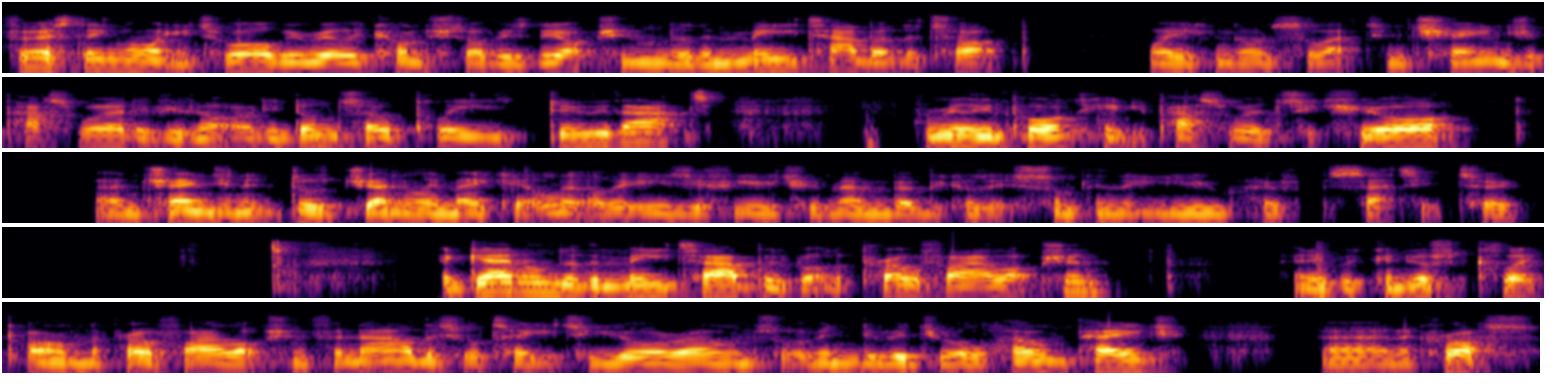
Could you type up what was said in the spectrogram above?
First thing I want you to all be really conscious of is the option under the Me tab at the top where you can go and select and change your password. If you've not already done so, please do that. Really important to keep your password secure and changing it does generally make it a little bit easier for you to remember because it's something that you have set it to. Again, under the Me tab, we've got the profile option. And if we can just click on the profile option for now, this will take you to your own sort of individual home page. Uh, and across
